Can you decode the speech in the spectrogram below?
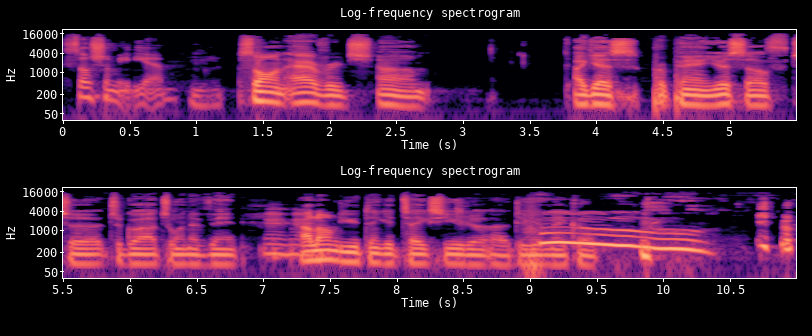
Social media. So on average, um, I guess preparing yourself to to go out to an event, Mhm. how long do you think it takes you to uh, do your makeup?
